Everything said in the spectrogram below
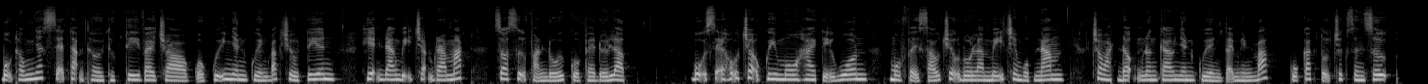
Bộ Thống nhất sẽ tạm thời thực thi vai trò của Quỹ Nhân quyền Bắc Triều Tiên, hiện đang bị chậm ra mắt do sự phản đối của phe đối lập. Bộ sẽ hỗ trợ quy mô 2 tỷ won, 1,6 triệu đô la Mỹ trên một năm cho hoạt động nâng cao nhân quyền tại miền Bắc của các tổ chức dân sự –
